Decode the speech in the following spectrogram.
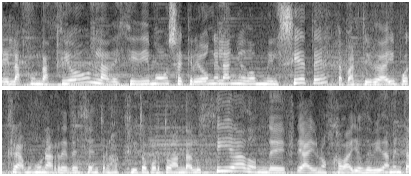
Eh, la fundación la decidimos, se creó en el año 2007. A partir de ahí pues creamos una red de centros adscritos por toda Andalucía, donde hay unos caballos debidamente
